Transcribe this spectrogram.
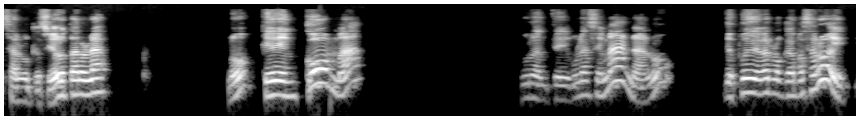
Salvo que el señor Otarola, ¿no? Quede en coma durante una semana, ¿no? Después de ver lo que va a pasar hoy.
